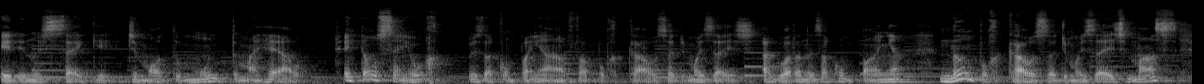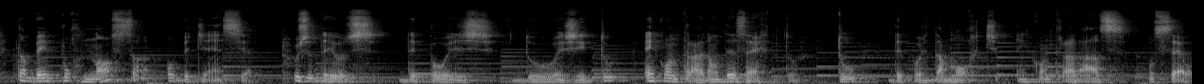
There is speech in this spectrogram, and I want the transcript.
ele nos segue de modo muito mais real. Então o Senhor os acompanhava por causa de Moisés, agora nos acompanha não por causa de Moisés, mas também por nossa obediência. Os judeus, depois do Egito, encontraram o deserto. Tu, depois da morte, encontrarás o céu.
